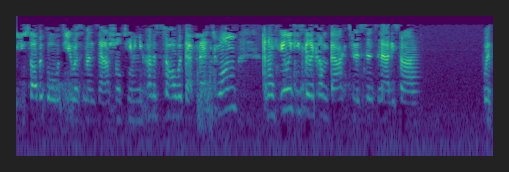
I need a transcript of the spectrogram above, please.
You saw the goal with the U.S. men's national team, and you kind of saw what that meant to him. And I feel like he's going to come back to the Cincinnati side with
